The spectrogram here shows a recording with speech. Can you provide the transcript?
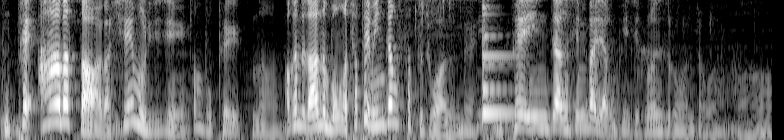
부패? 아 맞다. 나 CM을이지 참 부패겠구나. 아 근데 나는 뭔가 첫템 인장 스타트 좋아하는데. 부패 인장 신발 양피지 그런 식으로 간다고? 아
